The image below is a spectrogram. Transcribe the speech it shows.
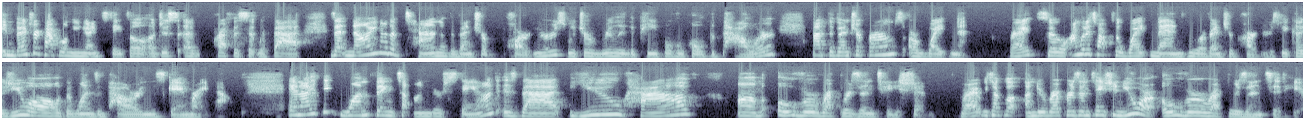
in venture capital in the United States, I'll, I'll just uh, preface it with that, is that nine out of 10 of the venture partners, which are really the people who hold the power at the venture firms, are white men. Right. So I'm going to talk to white men who are venture partners because you all are the ones in power in this game right now. And I think one thing to understand is that you have um, over representation, right? We talk about underrepresentation. You are overrepresented here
